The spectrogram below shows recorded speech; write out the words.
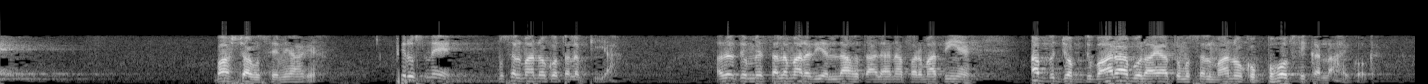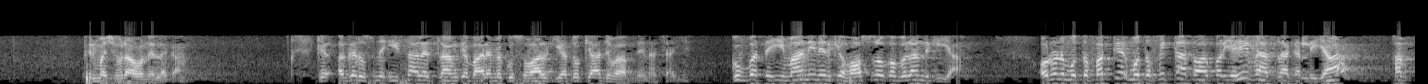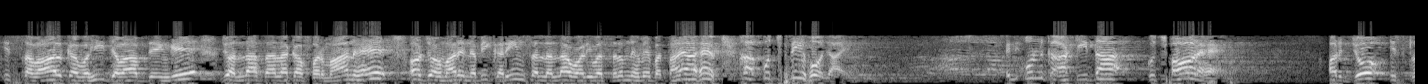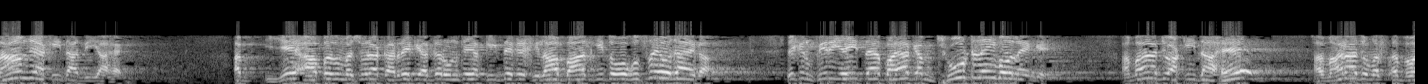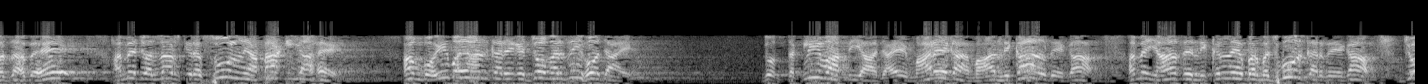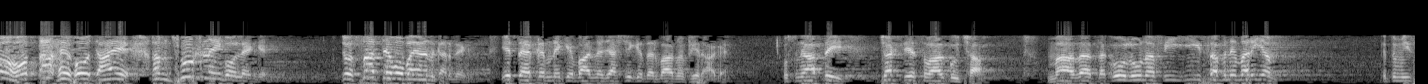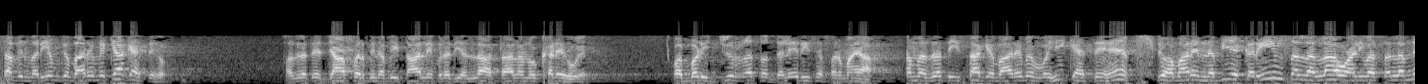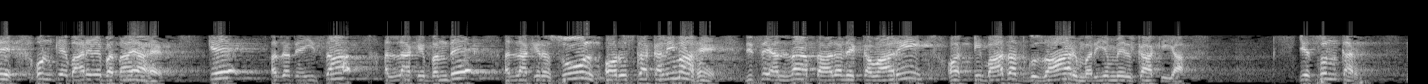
بادشاہ غصے میں آ گیا۔ پھر اس نے مسلمانوں کو طلب کیا۔ حضرت ام سلمہ رضی اللہ تعالیٰ نہ فرماتی ہیں، اب جب دوبارہ بلایا تو مسلمانوں کو بہت فکر لاحق ہوگا۔ پھر مشورہ ہونے لگا کہ اگر اس نے عیسیٰ علیہ السلام کے بارے میں کچھ سوال کیا تو کیا جواب دینا چاہیے؟ قوت ایمانی نے ان کے حوصلوں کو بلند کیا اور انہوں نے متفق متفقہ طور پر یہی فیصلہ کر لیا ہم اس سوال کا وہی جواب دیں گے جو اللہ تعالیٰ کا فرمان ہے اور جو ہمارے نبی کریم صلی اللہ علیہ وسلم نے ہمیں بتایا ہے۔ ہاں کچھ بھی ہو جائے یعنی ان کا عقیدہ کچھ اور ہے۔ اور جو اسلام نے عقیدہ دیا ہے۔ اب یہ آپس میں مشورہ کر رہے کہ اگر ان کے عقیدے کے خلاف بات کی تو وہ غصے ہو جائے گا۔ لیکن پھر یہی طے پایا کہ ہم جھوٹ نہیں بولیں گے۔ ہمارا جو عقیدہ ہے ہمارا جو مذہب ہے، ہمیں جو اللہ اس کے رسول نے عطا کیا ہے، ہم وہی بیان کریں گے جو مرضی ہو جائے۔ جو تکلیف آتی آ جائے، مارے گا، مار نکال دے گا۔ ہمیں یہاں سے نکلنے پر مجبور کر دے گا۔ جو ہوتا ہے ہو جائے، ہم جھوٹ نہیں بولیں گے۔ جو سچ ہے وہ بیان کر دیں گے۔ یہ طے کرنے کے بعد نجاشی کے دربار میں پھر آ گئے۔ اس نے آتے ہی جھٹ یہ سوال پوچھا ماضا تکول فی سب نے مریم؟ کہ تم عیسا بن مریم کے بارے میں کیا کہتے ہو؟ حضرت جعفر بن ابی طالب رضی اللہ تعالیٰ نے کھڑے ہوئے اور بڑی جرت اور دلیری سے فرمایا، ہم حضرت عیسیٰ کے بارے میں وہی کہتے ہیں جو ہمارے نبی کریم صلی اللہ علیہ وسلم نے ان کے بارے میں بتایا ہے کہ حضرت عیسیٰ اللہ کے بندے، اللہ کے رسول اور اس کا کلمہ ہے جسے اللہ تعالی نے کماری اور عبادت گزار مریم میں کیا۔ یہ سن کر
